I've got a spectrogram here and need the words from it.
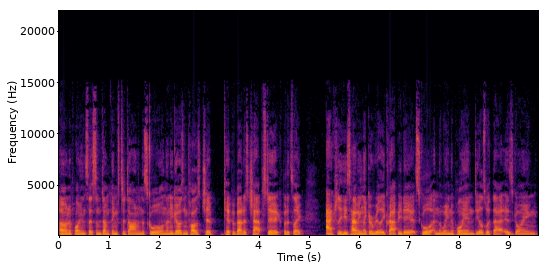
oh Napoleon says some dumb things to Don in the school and then he goes and calls Chip Kip about his chapstick, but it's like actually he's having like a really crappy day at school and the way Napoleon deals with that is going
